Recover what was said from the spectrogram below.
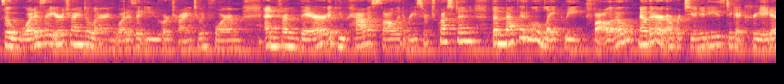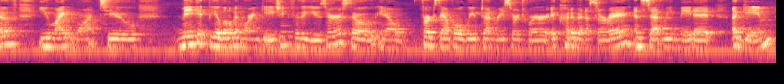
So, what is it you're trying to learn? What is it you are trying to inform? And from there, if you have a solid research question, the method will likely follow. Now, there are opportunities to get creative. You might want to make it be a little bit more engaging for the user. So, you know, for example, we've done research where it could have been a survey. Instead, we made it a game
